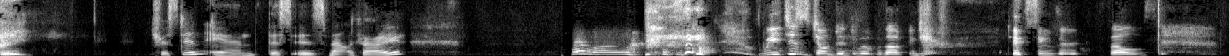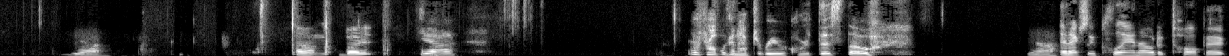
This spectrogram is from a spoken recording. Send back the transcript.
Tristan, and this is Malachi. Hello. we just jumped into it without introducing ourselves. yeah. Um, but yeah, we're probably gonna have to re-record this though, Yeah. and actually plan out a topic.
